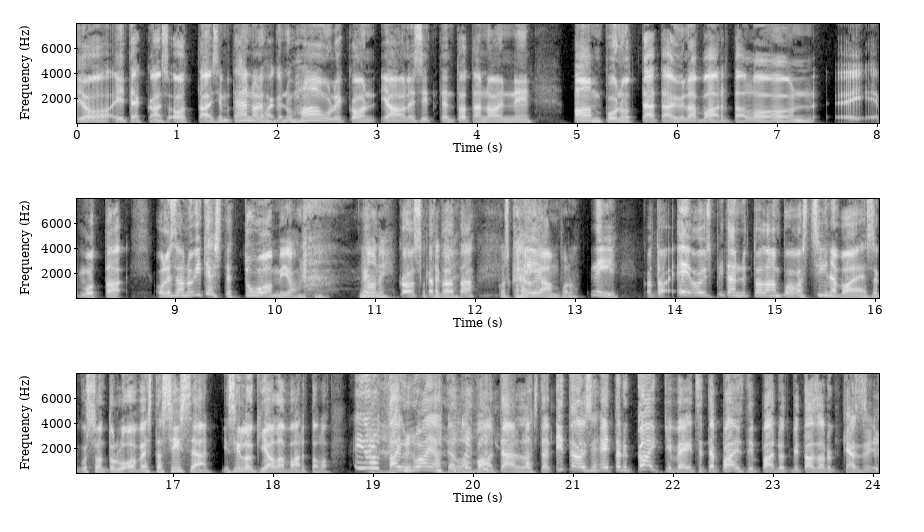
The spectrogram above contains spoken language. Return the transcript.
jo itse kanssa ottaisi, mutta hän oli hakenut haulikon ja oli sitten tota noin niin, ampunut tätä ylävartaloon, mutta oli saanut itse sitten tuomion. No niin, koska tota, koska hän oli ei- ampunut. Niin, kato, ei olisi pitänyt tuota ampua vasta siinä vaiheessa, kun se on tullut ovesta sisään. Ja silloinkin jalavartalo ei ollut tajunnut ajatella vaan tällaista. Itse olisi heittänyt kaikki veitset ja paistinpannut, mitä on saanut käsiin.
